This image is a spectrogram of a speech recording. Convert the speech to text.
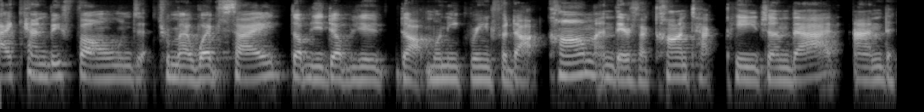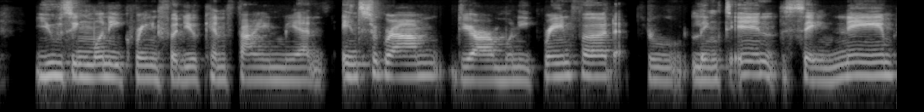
I can be found through my website, www.moniquerainford.com, and there's a contact page on that. And using Monique Rainford, you can find me on Instagram, Dr. Monique Rainford, through LinkedIn, the same name,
